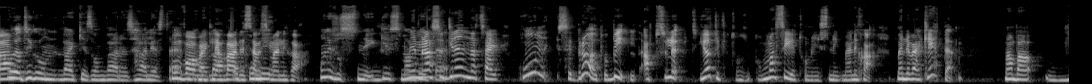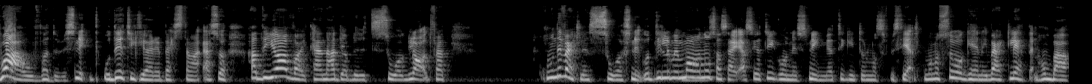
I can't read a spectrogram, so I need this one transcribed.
Ja. Och jag tycker hon verkar som världens härligaste. Hon var verkligen bara- världens hon är- människa. Hon är så snygg så man Nej men alltså tänkte- grejen att så här, hon ser bra ut på bild, absolut. Jag tycker att hon, man ser att hon är en snygg människa. Men i verkligheten, man bara wow vad du är snygg. Och det tycker jag är det bästa. man- Alltså hade jag varit henne hade jag blivit så glad för att hon är verkligen så snygg. Och till och med Manon sa såhär, alltså jag tycker hon är snygg men jag tycker inte hon är något speciellt. Men hon såg henne i verkligheten, hon bara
